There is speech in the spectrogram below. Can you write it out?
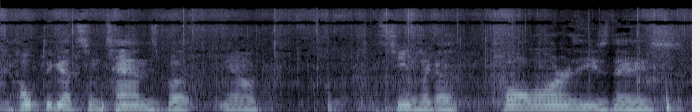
you hope to get some 10s, but, you know, seems like a tall order these days.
